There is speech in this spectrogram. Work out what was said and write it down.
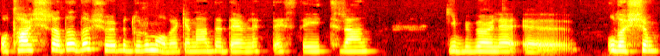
o taşrada da şöyle bir durum oluyor. Genelde devlet desteği, tren gibi böyle e, ulaşım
